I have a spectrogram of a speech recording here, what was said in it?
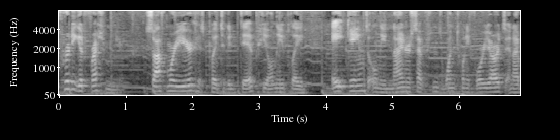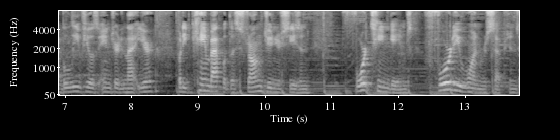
pretty good freshman year. Sophomore year, his play took a dip. He only played 8 games, only 9 receptions, 124 yards, and I believe he was injured in that year, but he came back with a strong junior season. 14 games, 41 receptions,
